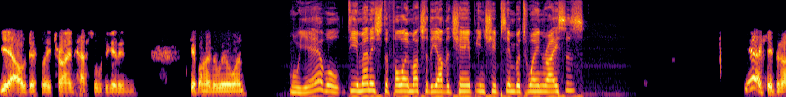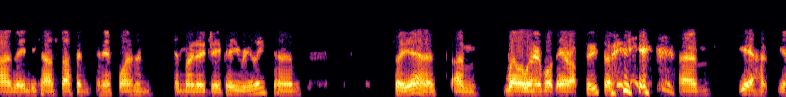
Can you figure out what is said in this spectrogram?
yeah, I'll definitely try and hassle to get in, get behind the wheel one. Well, yeah. Well, do you manage to follow much of the other championships in between races? Yeah, I keep an eye on the IndyCar stuff and, and F1 and, and MotoGP really. Um, so yeah, I'm well aware of what they're up to. So um, yeah, yeah,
